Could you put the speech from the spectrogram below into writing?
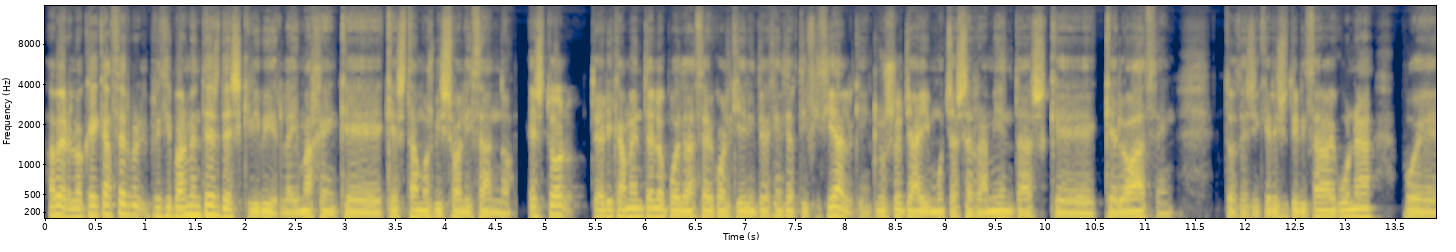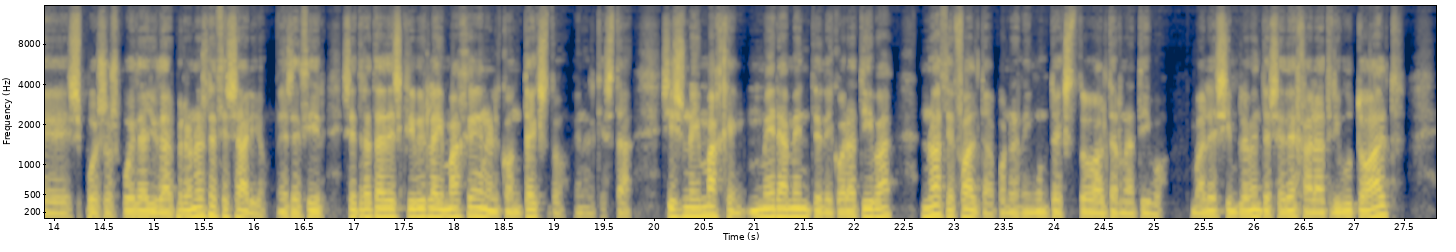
A ver, lo que hay que hacer principalmente es describir la imagen que, estamos visualizando. Esto teóricamente lo puede hacer cualquier inteligencia artificial, que incluso ya hay muchas herramientas que lo hacen. Entonces, si queréis utilizar alguna, pues, pues os puede ayudar, pero no es necesario. Es decir, se trata de describir la imagen en el contexto en el que está. Si es una imagen meramente decorativa, no hace falta poner ningún texto alternativo, ¿vale? Simplemente se deja el atributo alt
